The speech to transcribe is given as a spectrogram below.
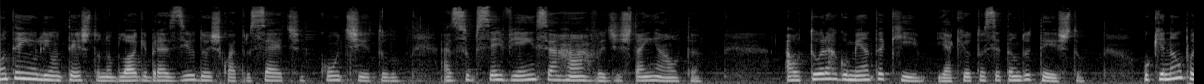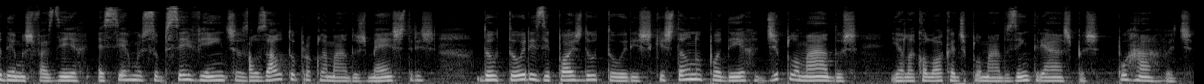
Ontem eu li um texto no blog Brasil 247 com o título A subserviência a Harvard está em alta. A autora argumenta que, e aqui eu estou citando o texto, o que não podemos fazer é sermos subservientes aos autoproclamados mestres, doutores e pós-doutores que estão no poder diplomados, e ela coloca diplomados entre aspas, por Harvard.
